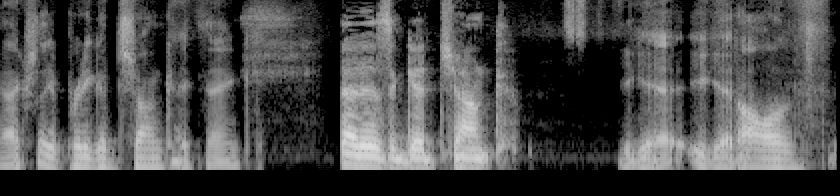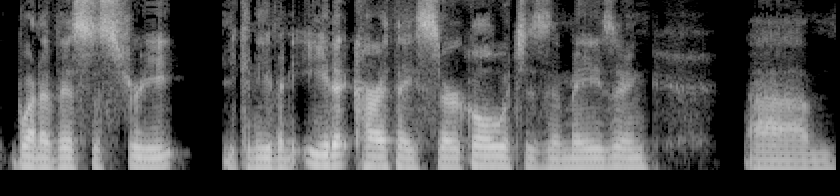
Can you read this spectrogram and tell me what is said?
actually a pretty good chunk, I think That is a good chunk. you get you get all of Buena Vista Street. You can even eat at Carthay Circle, which is amazing. Um,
